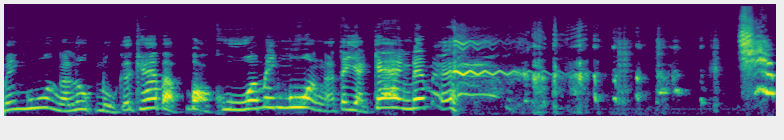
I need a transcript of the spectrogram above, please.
ไม่ง่วงอะลูกหนูก็แค่แบบ บอกครูว่าไม่ง่วงอะแต่อย่าแกล้งได้ไหมเฉียบ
